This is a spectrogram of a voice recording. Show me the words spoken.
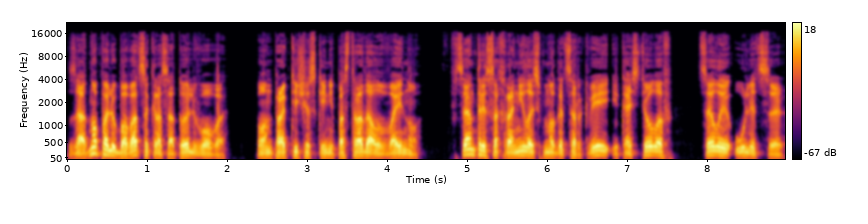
Заодно полюбоваться красотой Львова. Он практически не пострадал в войну. В центре сохранилось много церквей и костелов, целые улицы,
